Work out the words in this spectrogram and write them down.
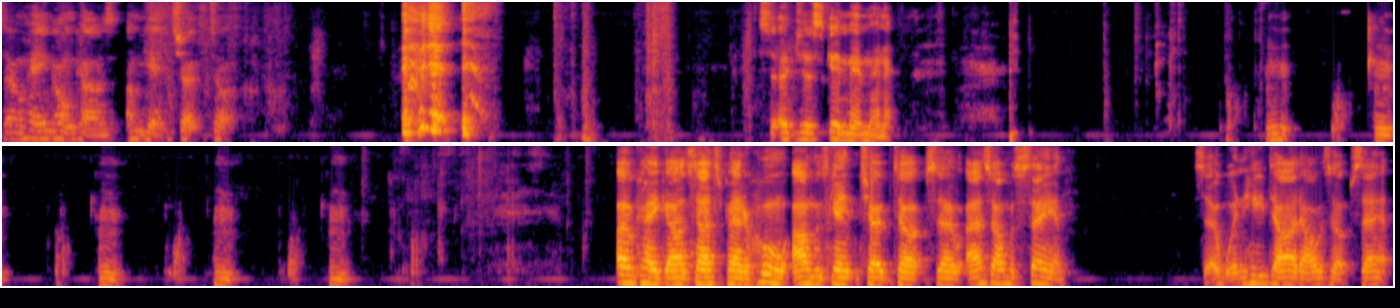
So hang on, guys. I'm getting choked up. so just give me a minute. Okay, guys, that's better. Whew, I was getting choked up. So, as I was saying, so when he died, I was upset.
